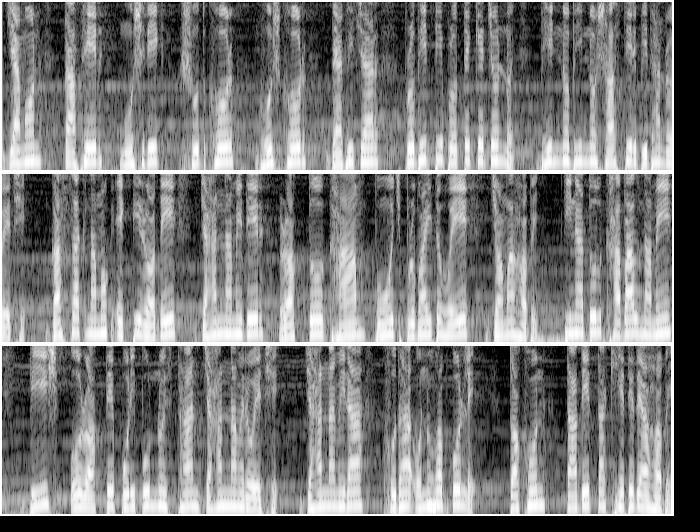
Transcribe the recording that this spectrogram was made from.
যেমন কাফের, মুশরিক, সুদখোর, ঘুষখোর, ব্যভিচার প্রভৃতি প্রত্যেকের জন্যই ভিন্ন ভিন্ন শাস্তির বিধান রয়েছে। গাস্সাক নামক একটি হ্রদে জাহান্নামীদের রক্ত, ঘাম, পুঁজ প্রবাহিত হয়ে জমা হবে। তিনাতুল খাবাল নামে বিষ ও রক্তে পরিপূর্ণ স্থান জাহান্নামে রয়েছে। জাহান্নামীরা ক্ষুধা অনুভব করলে তখন তাদের তা খেতে দেওয়া হবে।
